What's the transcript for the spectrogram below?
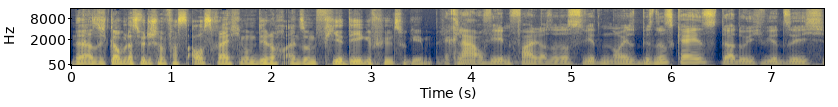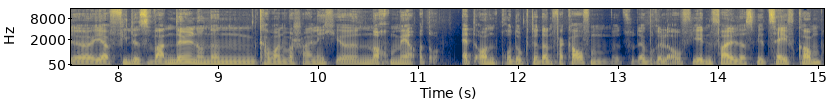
Ne? Also ich glaube, das würde schon fast ausreichen, um dir noch ein so ein 4D-Gefühl zu geben. Ja klar, auf jeden Fall. Also das wird ein neues Business Case. Dadurch wird sich äh, ja vieles wandeln und dann kann man wahrscheinlich äh, noch mehr Add-on-Produkte dann verkaufen äh, zu der Brille. Auf jeden Fall, das wird safe kommen.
